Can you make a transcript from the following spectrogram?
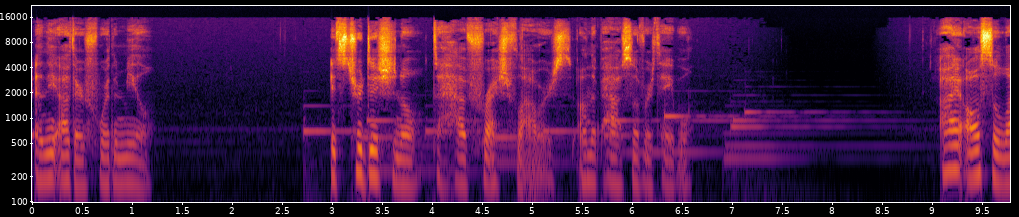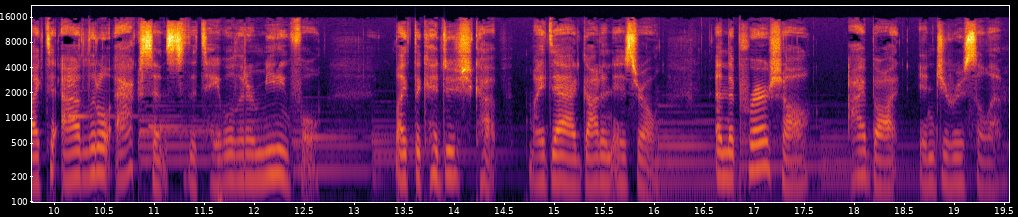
and the other for the meal. It's traditional to have fresh flowers on the Passover table. I also like to add little accents to the table that are meaningful, like the Kiddush cup my dad got in Israel and the prayer shawl I bought in Jerusalem.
